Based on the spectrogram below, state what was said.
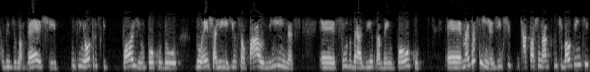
clubes do Nordeste, enfim, outros que fogem um pouco do, do eixo ali, Rio, São Paulo, Minas, é, sul do Brasil também um pouco. É, mas assim, a gente, apaixonado por futebol, tem que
